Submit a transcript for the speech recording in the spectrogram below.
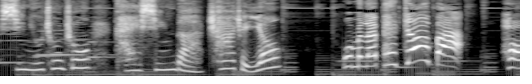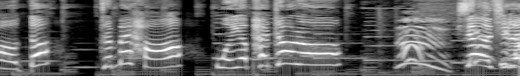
犀牛冲冲开心地叉着腰，我们来拍照吧。好的，准备好，我要拍照喽。嗯，笑起来，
